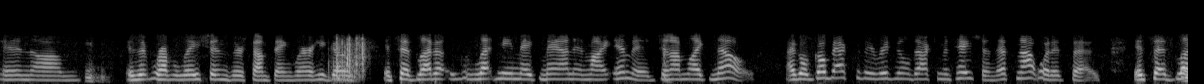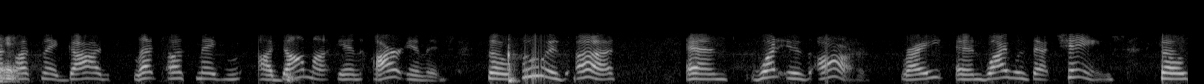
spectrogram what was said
in um, is it Revelations or something where he goes, it said, "Let a, let me make man in my image," and I'm like, no. I go, go back to the original documentation. That's not what it says. It said, let uh-huh. us make God, let us make Adama in our image. So who is us, and what is our, right? And why was that changed? So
